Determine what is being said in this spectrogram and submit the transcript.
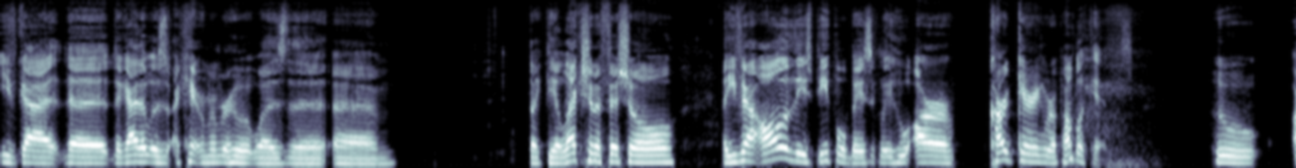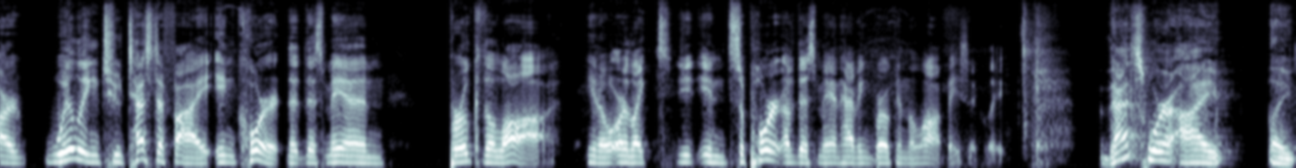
you've got the the guy that was I can't remember who it was the um like the election official like you've got all of these people basically who are card carrying Republicans who are willing to testify in court that this man broke the law you know, or like in support of this man having broken the law, basically. That's where I like.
